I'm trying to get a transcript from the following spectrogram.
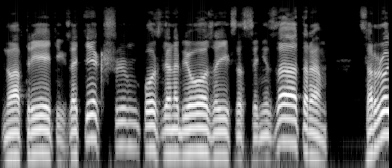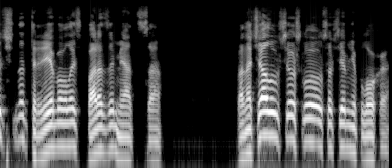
Ну а в-третьих, затекшим после анабиоза их со сценизатором срочно требовалось поразмяться. Поначалу все шло совсем неплохо.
